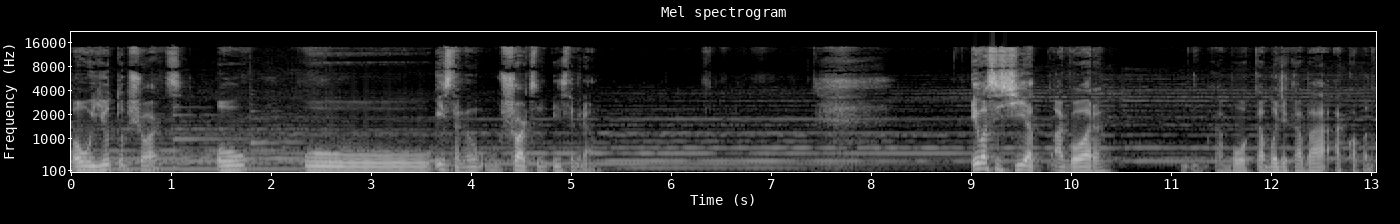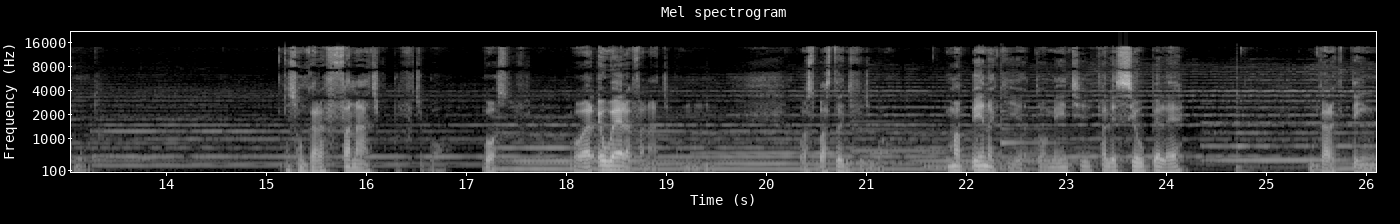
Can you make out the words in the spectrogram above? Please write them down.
Ou o YouTube Shorts, ou o Instagram, o Shorts do Instagram. Eu assisti agora, acabou, acabou de acabar a Copa do Mundo. Eu sou um cara fanático por futebol. Gosto de futebol. Eu era fanático. Gosto bastante de futebol. Uma pena que atualmente faleceu o Pelé um cara que tem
